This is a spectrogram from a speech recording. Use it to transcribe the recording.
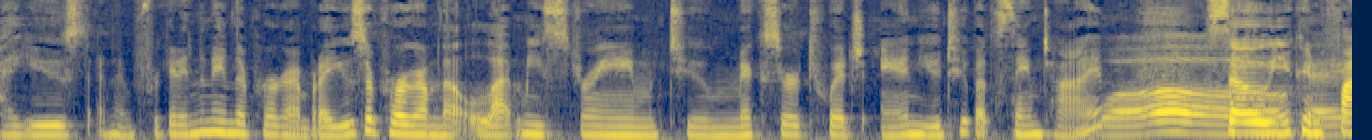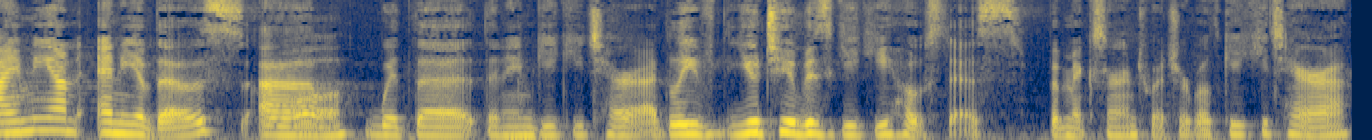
I used, and I'm forgetting the name of the program, but I used a program that let me stream to Mixer, Twitch, and YouTube at the same time. Whoa, So you can find me on any of those Cool. um, with the, the name Geeky Tara. I believe YouTube is Geeky Hostess, but Mixer and Twitch are both Geeky Tara.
